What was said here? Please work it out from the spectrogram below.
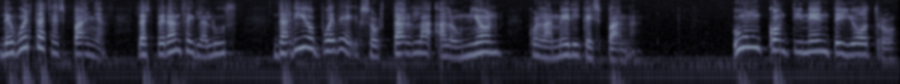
De vueltas a España, la esperanza y la luz, Darío puede exhortarla a la unión con la América hispana. Un continente y otro,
